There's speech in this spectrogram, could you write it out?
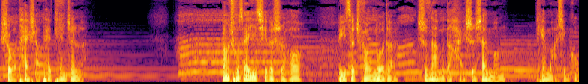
是我太傻太天真了。当初在一起的时候，彼此承诺的是那么的海誓山盟、天马行空。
